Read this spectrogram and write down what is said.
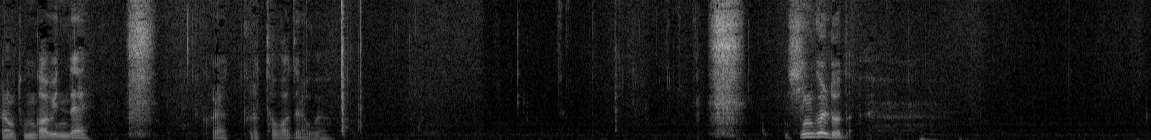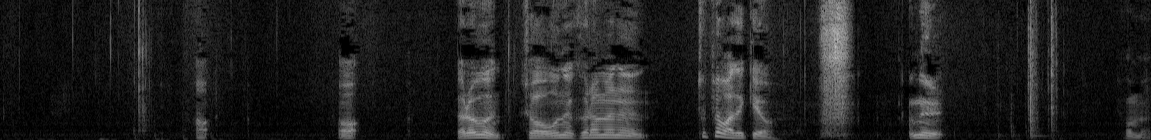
저랑 동갑인데 그래 그렇다고 하더라고요. 싱글도 다- 어, 어, 여러분 저 오늘 그러면은 투표 받을게요. 오늘 잠깐만.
